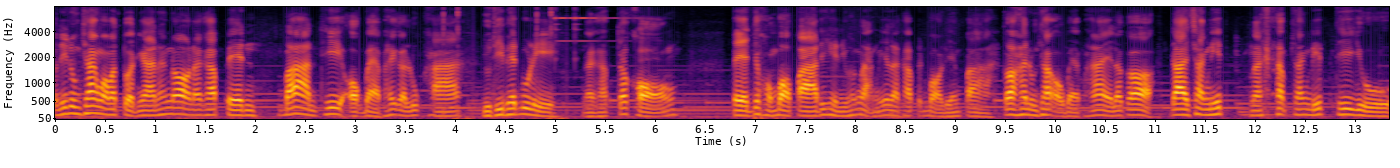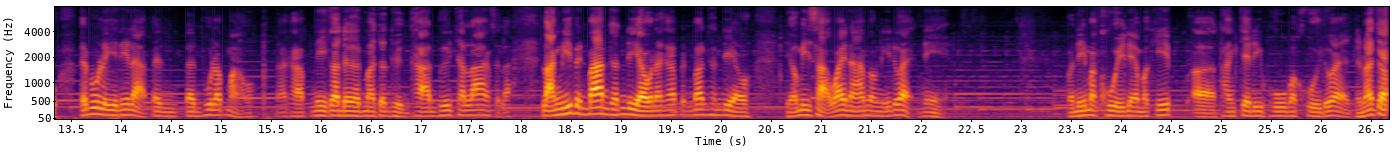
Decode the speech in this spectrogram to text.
วันนี้ลุงช่างมามาตรวจงานข้างนอกนะครับ เป็นบ้านที่ออกแบบให้กับลูกค้าอยู่ที่เพชรบุรีนะครับ เจ้าของเป็นเจ้าของบ่อปลาที่เห็นอยู่ข้างหลังนี่แหละครับเป็นบ่อเลี้ยงปลาก็ให้ลุงช่างออกแบบให้ แล้วก็ได้ช่างนิดนะครับ ช่างนิดที่อยู่เพชรบุรีนี่แหละเป็นเป็นผู้รับเหมานะครับ นี่ก็เดินมาจนถึงคานพื้นชั้นล่างเสร็จแล้ว หลังนี้เป็นบ้านชั้นเดียวนะครับ เป็นบ้านชั้นเดียวเดี๋ยวมีสระว่ายน้ำตรงนี้ด้วยนี่วันนี้มาคุยเนี่ยเมื่อกี้ทางเจดีพูมาคุยด้วย เห็นไหมจะ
